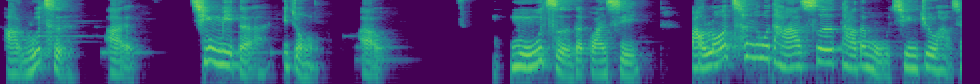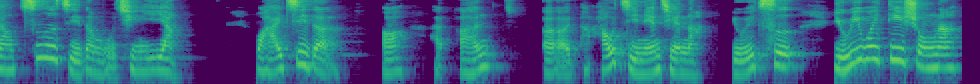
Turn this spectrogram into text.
啊如此啊亲密的一种啊母子的关系。保罗称呼她是他的母亲，就好像自己的母亲一样。我还记得啊，很很呃好几年前呢。有一次，有一位弟兄呢，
